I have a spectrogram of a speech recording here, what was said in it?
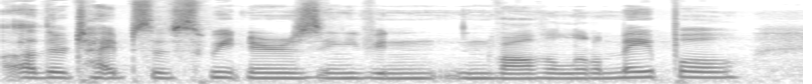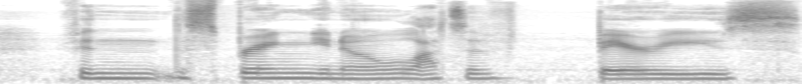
other types of sweeteners, and even involve a little maple. If in the spring, you know, lots of berries,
